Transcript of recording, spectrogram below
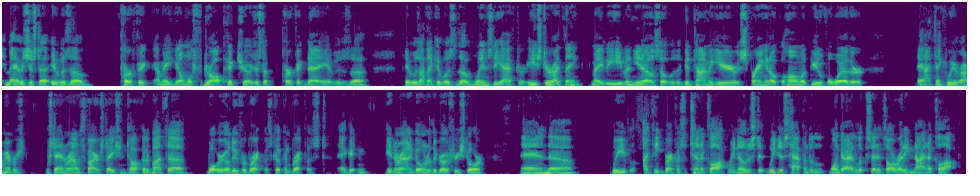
It was just a it was a perfect. I mean, you can almost draw a picture. Just a perfect day. It was. Uh, it was. I think it was the Wednesday after Easter. I think maybe even you know. So it was a good time of year. It was spring in Oklahoma, beautiful weather, and I think we. Were, I remember standing around this fire station talking about uh, what we were going to do for breakfast, cooking breakfast, and getting getting around and going to the grocery store, and uh, we I eat breakfast at ten o'clock. We noticed it. We just happened to one guy looks at it's already nine o'clock,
